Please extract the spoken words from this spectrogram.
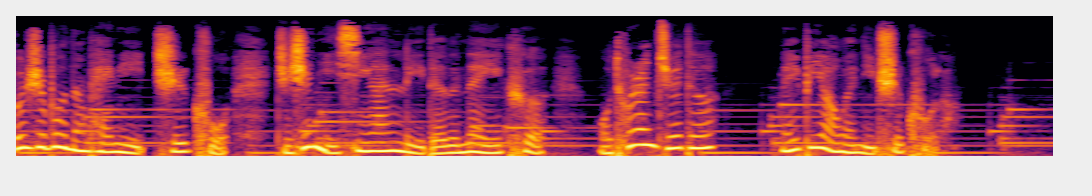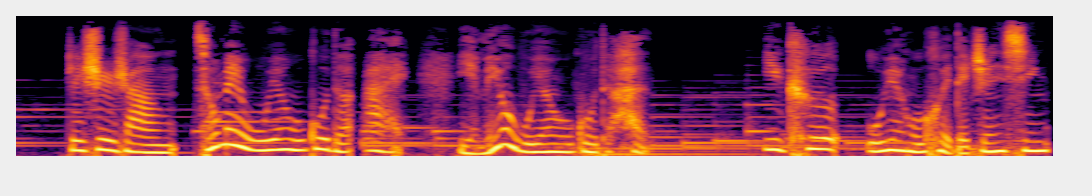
不是不能陪你吃苦，只是你心安理得的那一刻，我突然觉得。没必要为你吃苦了。这世上从没有无缘无故的爱，也没有无缘无故的恨。一颗无怨无悔的真心，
